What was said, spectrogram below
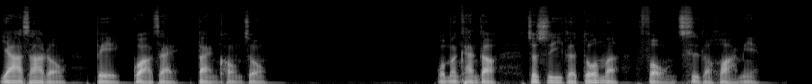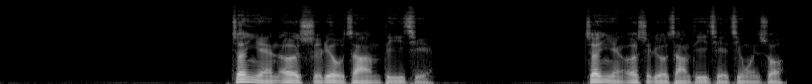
押沙龙被挂在半空中。我们看到这是一个多么讽刺的画面。箴言二十六章第一节。箴言二十六章第一节经文说：“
